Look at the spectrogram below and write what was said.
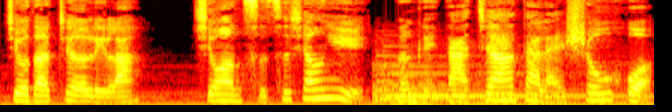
就到这里啦，希望此次相遇能给大家带来收获。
